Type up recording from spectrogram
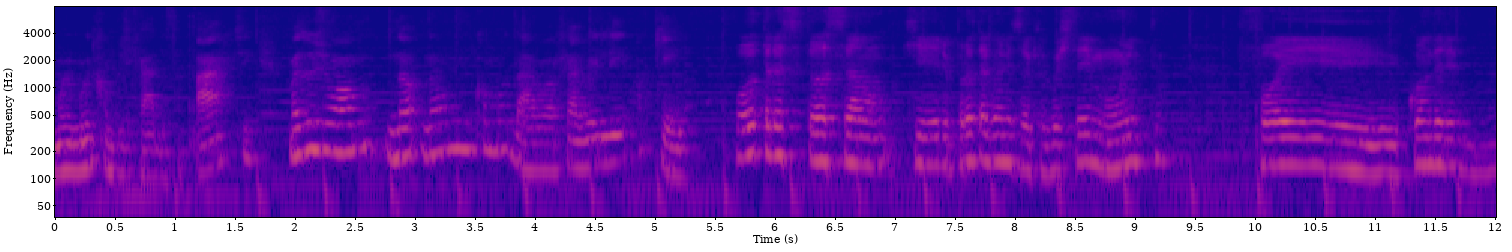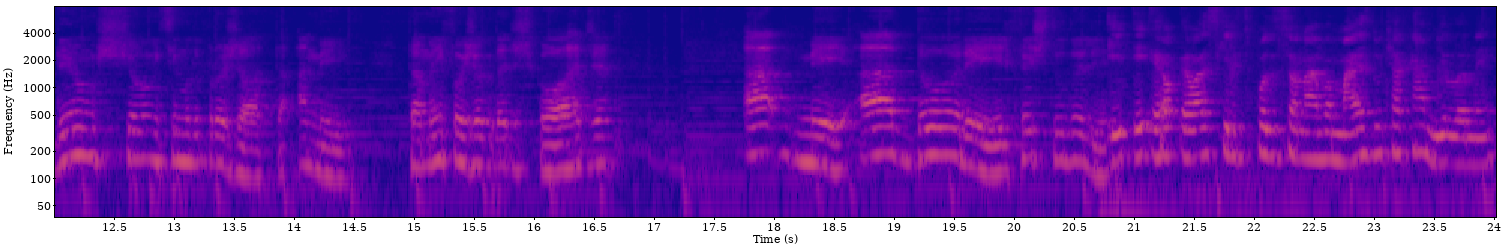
muito, complicado essa parte. Mas o João não, não me incomodava, eu achava ele ok. Outra situação que ele protagonizou que eu gostei muito foi quando ele deu um show em cima do Projota. Amei. Também foi jogo da discórdia. Amei, adorei. Ele fez tudo ali. E, e eu, eu acho que ele se posicionava mais do que a Camila, né?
